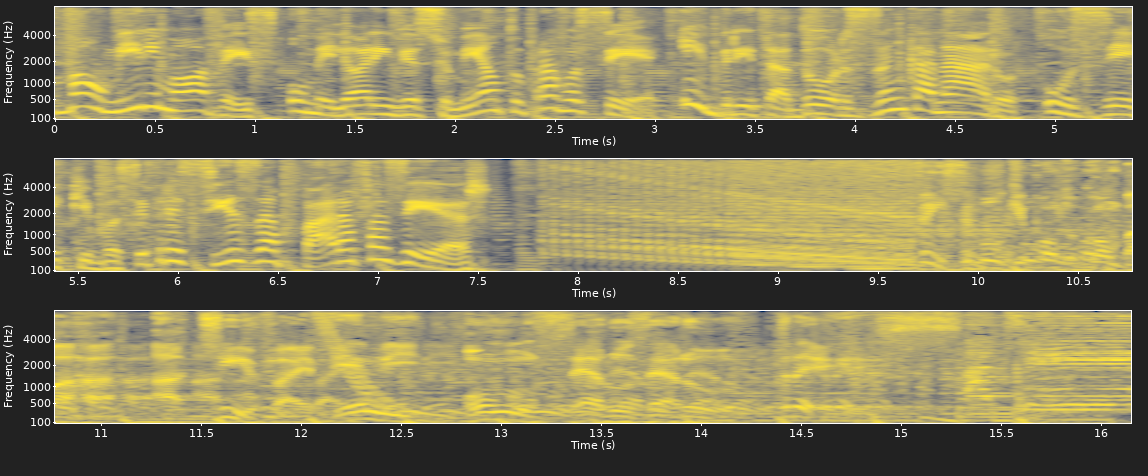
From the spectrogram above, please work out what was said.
Valmir Imóveis. O melhor investimento para você. Hibridador Zancanaro. O Z que você precisa para fazer. facebook.com barra ativa FM 1003. Ativa.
